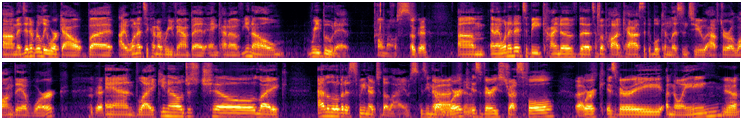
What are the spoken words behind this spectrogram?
Um, it didn't really work out, but I wanted to kind of revamp it and kind of you know reboot it almost. Okay. Um, and I wanted it to be kind of the type of podcast that people can listen to after a long day of work Okay. and like you know just chill like add a little bit of sweetener to the lives. Because you know Gotcha. work is very stressful. Facts. work is very annoying. Yeah.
